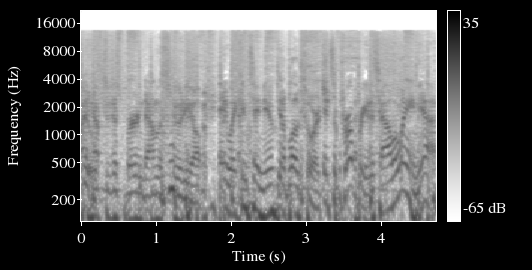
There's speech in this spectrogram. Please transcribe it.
Might too. have to just burn down the studio. anyway, continue. Get a blowtorch. It's appropriate. It's Halloween, yeah.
